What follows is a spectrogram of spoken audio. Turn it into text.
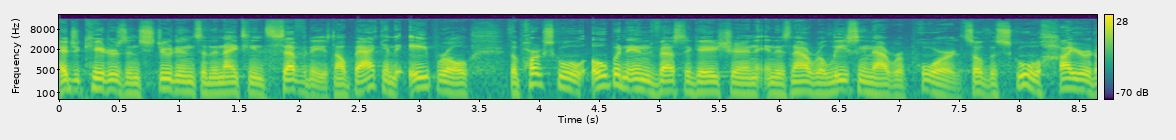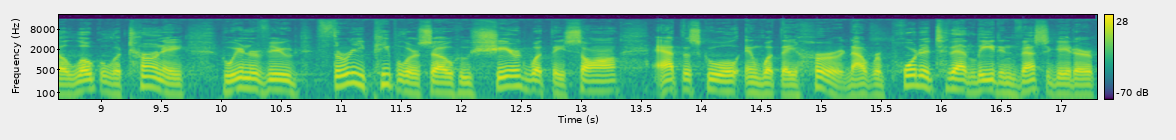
educators and students in the 1970s. Now, back in April, the Park School opened an investigation and is now releasing that report. So the school hired a local attorney who interviewed 30 people or so who shared what they saw at the school and what they heard. Now, reported to that lead investigator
